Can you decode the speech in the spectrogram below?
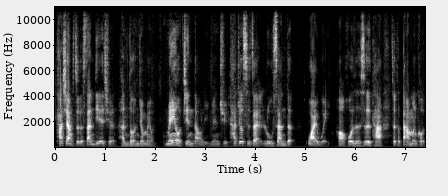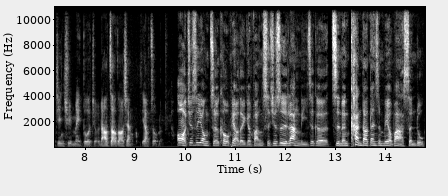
它像这个三叠泉，很多人就没有没有进到里面去，它就是在庐山的外围，好，或者是他这个大门口进去没多久，然后照照相要走了。哦，就是用折扣票的一个方式，就是让你这个只能看到，但是没有办法深入。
